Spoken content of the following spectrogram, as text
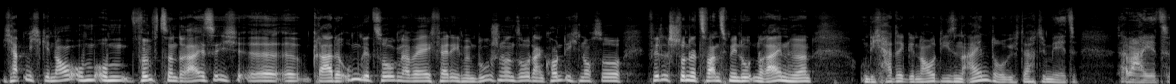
ich hab mich genau um, um 15.30 Uhr äh, äh, gerade umgezogen, da wäre ich fertig mit dem Duschen und so, dann konnte ich noch so Viertelstunde, 20 Minuten reinhören und ich hatte genau diesen Eindruck. Ich dachte mir jetzt, sag mal, jetzt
